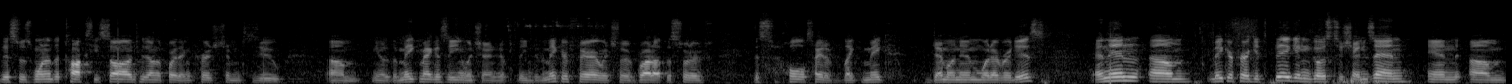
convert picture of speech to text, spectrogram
this was one of the talks he saw in 2004 that encouraged him to do, um, you know, the Make magazine, which ended up leading to the Maker Faire, which sort of brought out this sort of this whole side of like Make demonym, whatever it is. And then um, Maker Faire gets big and goes to Shenzhen, and um,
